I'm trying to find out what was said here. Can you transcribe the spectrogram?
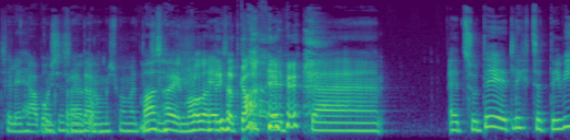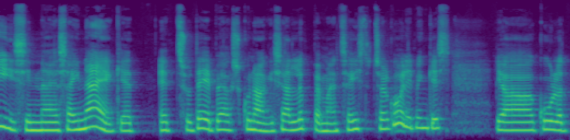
see oli hea punkt mis ma sain, ma loodan teised ka. et, et su teed lihtsalt ei vii sinna ja sa ei näegi, et, et su tee peaks kunagi seal lõppema, et sa istud seal koolipingis ja kuulad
